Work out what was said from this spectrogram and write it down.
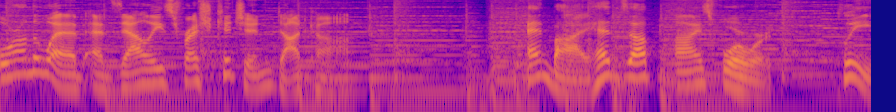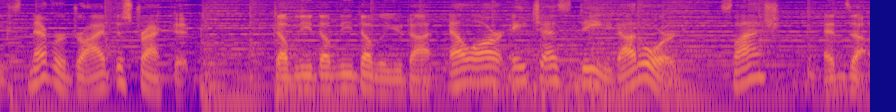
or on the web at zalliesfreshkitchen.com. And by Heads Up, Eyes Forward. Please never drive distracted. www.lrhsd.org slash heads up.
